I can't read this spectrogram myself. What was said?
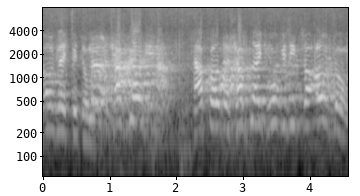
Abgeordneter bitte um. Herr Abgeordneter Schaffner, ich rufe Sie zur Ordnung.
